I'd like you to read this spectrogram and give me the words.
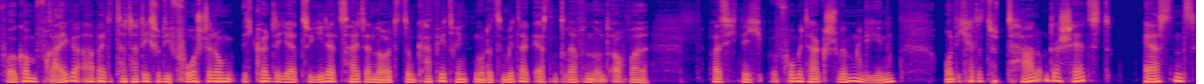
vollkommen frei gearbeitet hat, hatte ich so die Vorstellung, ich könnte ja zu jeder Zeit dann Leute zum Kaffee trinken oder zum Mittagessen treffen und auch mal, weiß ich nicht, Vormittag schwimmen gehen. Und ich hatte total unterschätzt, erstens,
